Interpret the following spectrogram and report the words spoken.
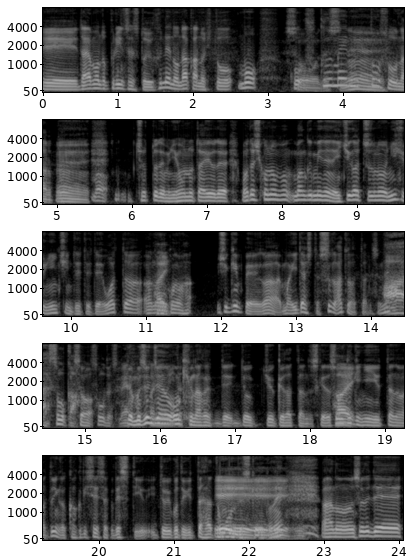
えー、ダイヤモンド・プリンセスという船の中の人も、こう含めるとそうなると、えー、まあ、ちょっとでも日本の対応で、私、この番組でね、1月の22日に出てて、終わった、あの、はい、この習近平が、まあ、言い出したすぐ後だったんですよね。ああ、そうか。そうそうですね。でも全然大きくなくて状況だったんですけど、その時に言ったのは、とにかく隔離政策ですっていう、ということを言ったと思うんですけれどね。えー、あの、それで、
